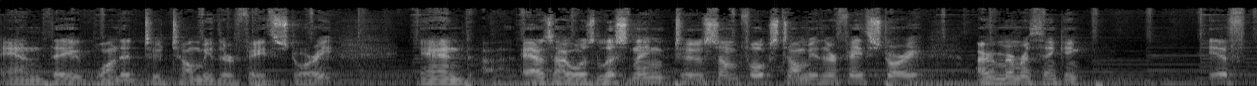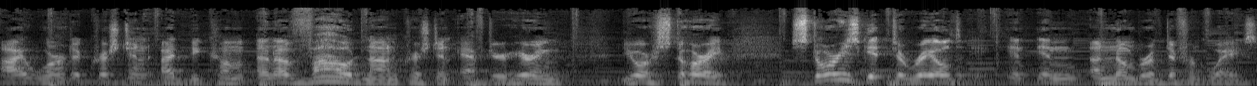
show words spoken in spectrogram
and they wanted to tell me their faith story. And uh, as I was listening to some folks tell me their faith story, I remember thinking, if I weren't a Christian, I'd become an avowed non Christian after hearing your story. Stories get derailed in, in a number of different ways.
